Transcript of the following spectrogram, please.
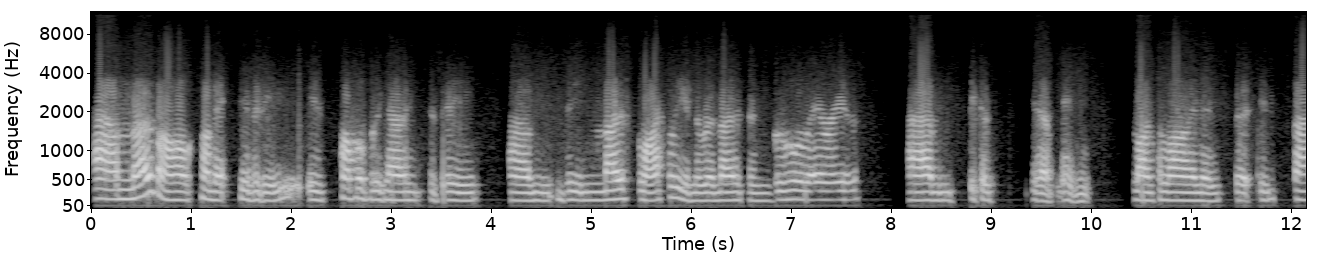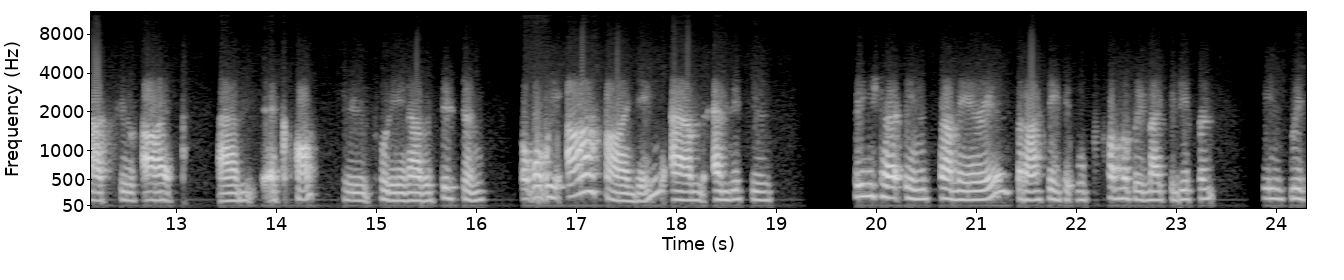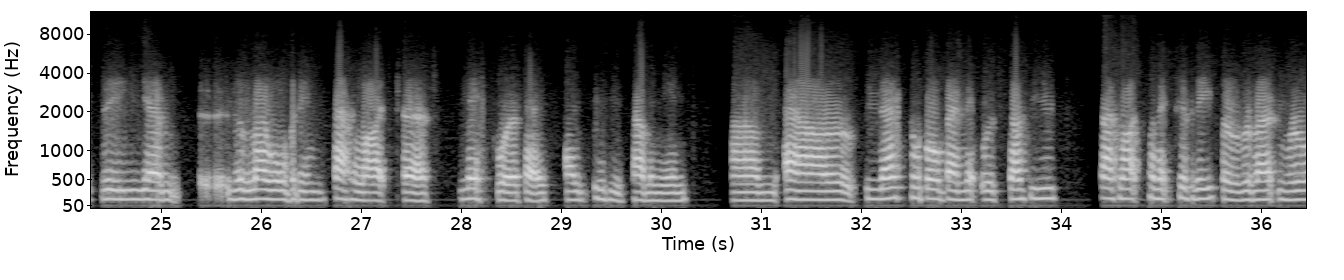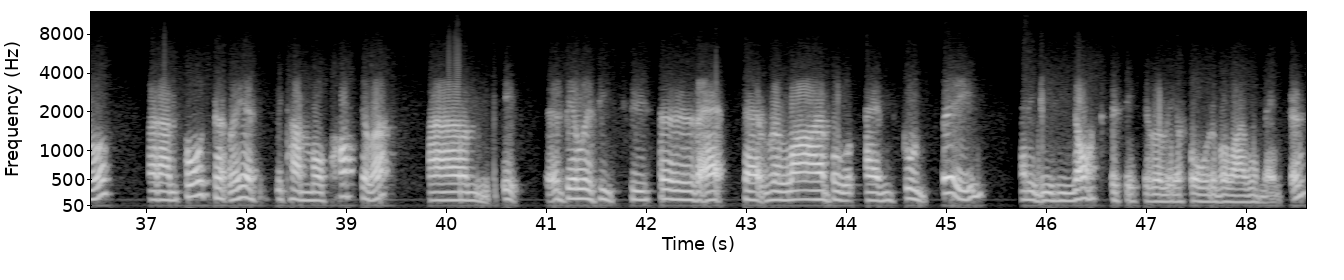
Our mobile connectivity is probably going to be um, the most likely in the remote and rural areas um, because, you know, line to line is, is far too high um, a cost to put in other systems. But what we are finding, um, and this is feature in some areas, but I think it will probably make a difference, is with the um, the low orbiting satellite uh, network it is coming in. Um, our national broadband network does use satellite connectivity for remote and rural, but unfortunately, as it's become more popular, um, its ability to serve at uh, reliable and good speed, and it is not particularly affordable, I will mention,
